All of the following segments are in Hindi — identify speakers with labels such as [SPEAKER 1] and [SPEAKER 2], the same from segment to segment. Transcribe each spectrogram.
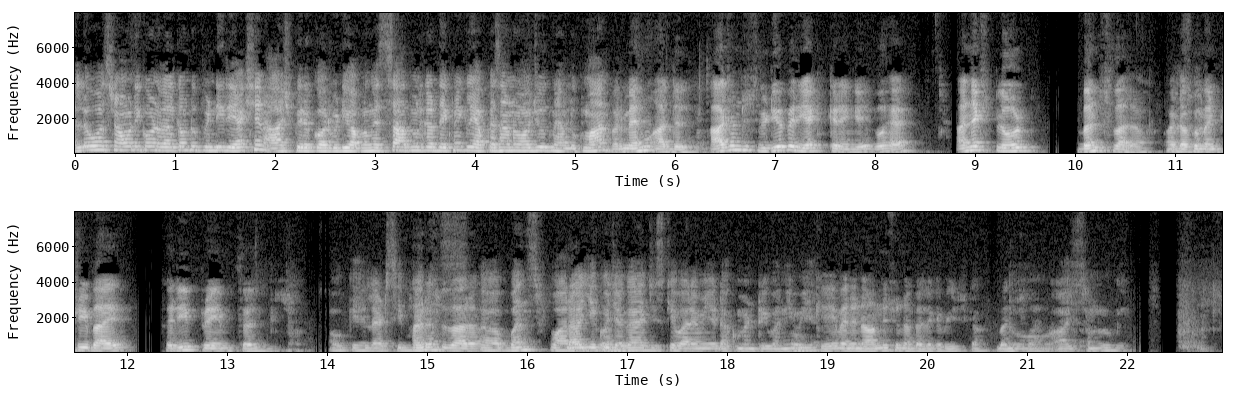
[SPEAKER 1] हेलो अस्सलाम वालेकुम वेलकम टू पिंडी रिएक्शन आज फिर एक और वीडियो आप लोगों के साथ मिलकर देखने के लिए आपके सामने मौजूद मैं हूँ लुकमान।
[SPEAKER 2] और मैं हूँ आदिल। आज हम जिस वीडियो पे रिएक्ट करेंगे वो है अनएक्सप्लोर्ड बंसवारा और documentary by Hari Prem films
[SPEAKER 1] okay let's see
[SPEAKER 2] Banswara
[SPEAKER 1] Banswara ये कोई जगह है जिसके बारे में ये डॉक्यूमेंट्री बनी हुई है?
[SPEAKER 2] ओके मैंने नाम नहीं सुना पहले कभी इसका
[SPEAKER 1] तो
[SPEAKER 2] बंसवारा
[SPEAKER 1] आज सुन लोगे?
